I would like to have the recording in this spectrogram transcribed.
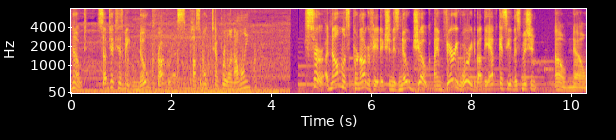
Note, subject has made no progress. Possible temporal anomaly? Sir, anomalous pornography addiction is no joke. I am very worried about the efficacy of this mission. Oh no.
